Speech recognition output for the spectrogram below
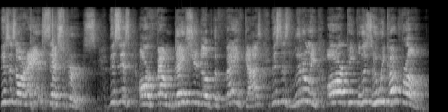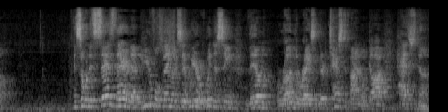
This is our ancestors. This is our foundation of the faith, guys. This is literally our people. This is who we come from. And so when it says there, that beautiful thing, like I said, we are witnessing them run the race and they're testifying what God has done.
